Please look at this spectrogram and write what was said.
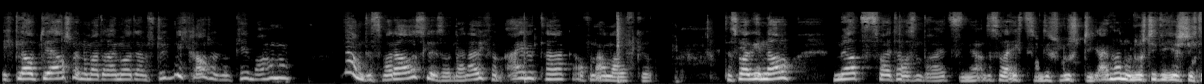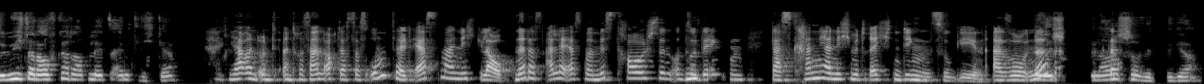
Ich glaube dir erst, wenn du mal drei Monate am Stück nicht rauchst. Okay, machen wir. Ja, und das war der Auslöser. Und dann habe ich von einem Tag auf den anderen aufgehört. Das war genau März 2013, ja. Das war echt ziemlich lustig. Einfach nur lustig, die Geschichte. Wie ich dann aufgehört habe, letztendlich, gell. Ja, und, und interessant auch, dass das Umfeld erstmal nicht glaubt, ne? Dass alle erstmal misstrauisch sind und so Mhm. denken, das kann ja nicht mit rechten Dingen zugehen. Also, ne? Ist genau das ist schon witzig, ja.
